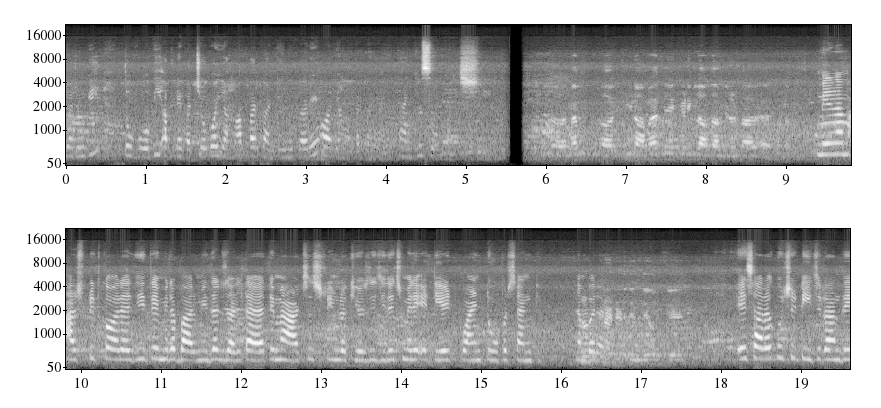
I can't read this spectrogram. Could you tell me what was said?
करूँगी तो वो भी अपने बच्चों को यहाँ पर कंटिन्यू करें और यहाँ पर पढ़ाएँ। Thank you so much ma'am ਕੀ ਨਾਮ ਹੈ ਤੇ ਕਿਹੜੀ ਕਲਾਸ ਦਾ ਰਿਜ਼ਲਟ ਹੈ ਤੁਹਾਡਾ? ਮੇਰਾ ਨਾਮ ਅਰਸ਼ਪ੍ਰੀਤ ਕੌਰ ਹੈ ਜੀ ਤੇ ਮੇਰਾ 12ਵੀਂ ਦਾ ਰਿਜ਼ਲਟ ਆਇਆ ਤੇ ਮੈਂ ਆਰਟਸ ਸਟਰੀਮ ਰੱਖੀ ਹੋਈ ਸੀ ਜਿਹਦੇ 'ਚ ਮੇਰੇ 88.2% ਨੰਬਰ ਆਏ ਕ੍ਰੈਡਿਟ ਦਿੰਦੇ ਹੋ ਕਿ ਇਹ ਸਾਰਾ ਕੁਝ ਟੀਚਰਾਂ ਦੇ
